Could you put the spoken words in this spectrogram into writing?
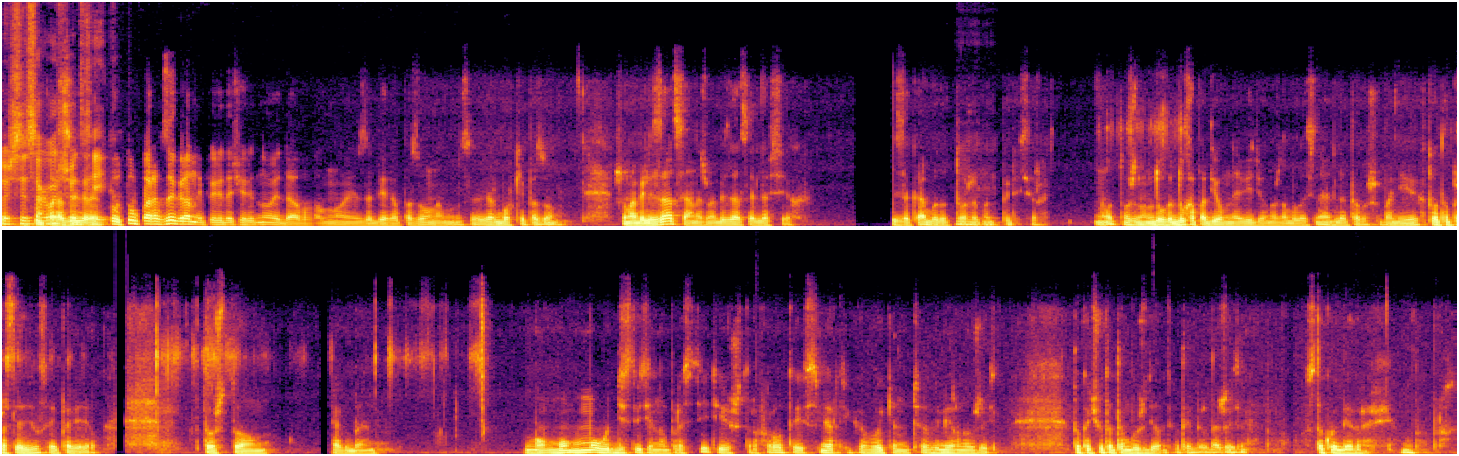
То есть ты согласен, тупо, разыгран, тупо разыгранный перед очередной да, волной забега по зонам, вербовки по зонам. Что мобилизация, она же мобилизация для всех. Языка будут тоже mm-hmm. мобилизировать. Ну, вот нужно дух, духоподъемное видео нужно было снять для того, чтобы они кто-то проследился и поверил в то, что как бы могут действительно простить и штрафроты, и смертников выкинуть в мирную жизнь. Только что ты там будешь делать в этой мирной жизни с такой биографией? Вот вопрос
